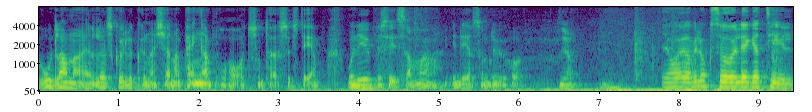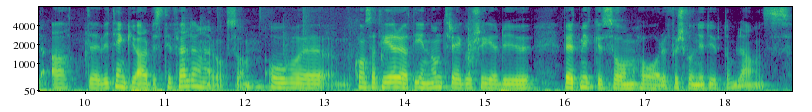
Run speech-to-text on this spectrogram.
odlarna eller skulle kunna tjäna pengar på att ha ett sånt här system. Och det är ju mm. precis samma idé som du har. Ja. Ja, jag vill också lägga till att eh, vi tänker ju arbetstillfällen här också och eh, konstaterar att inom trädgård så är det ju väldigt mycket som har försvunnit utomlands.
